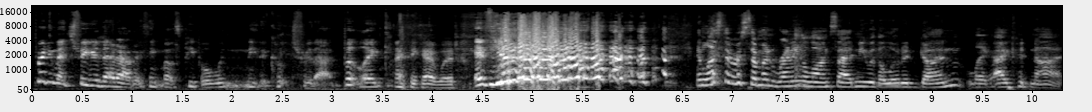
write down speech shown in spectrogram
pretty much figure that out. I think most people wouldn't need a coach for that. But like, I think I would. if you Unless there was someone running alongside me with a loaded gun, like I could not.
